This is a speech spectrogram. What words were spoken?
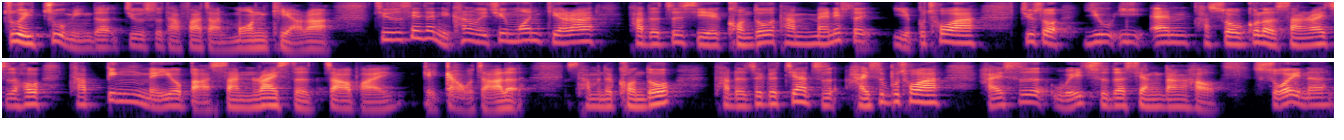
最著名的就是它发展 Monkiara。其实现在你看回去，Monkiara 它的这些 condo 它 manage 也不错啊。就说 UEM 它收购了 Sunrise 之后，它并没有把 Sunrise 的招牌给搞砸了，他们的 condo 它的这个价值还是不错啊，还是维持的相当好。所以呢。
